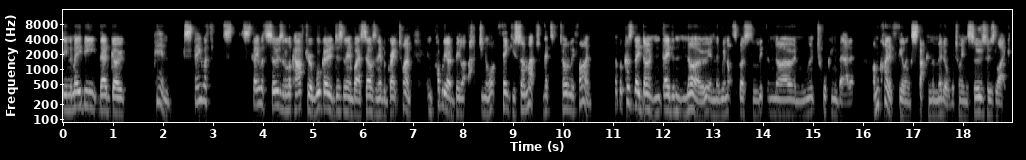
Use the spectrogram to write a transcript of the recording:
then maybe they'd go, man, stay with stay with Susan, look after her. We'll go to Disneyland by ourselves and have a great time. And probably I'd be like, oh, do you know what? Thank you so much. That's totally fine. But because they don't, they didn't know, and we're not supposed to let them know, and we weren't talking about it. I'm kind of feeling stuck in the middle between Suze, who's like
